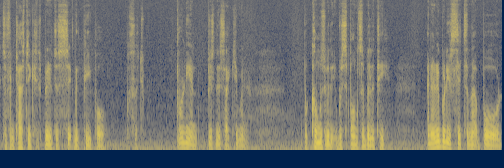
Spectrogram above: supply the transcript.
it's a fantastic experience to sit with people with such brilliant business acumen, but comes with it responsibility. And anybody who sits on that board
